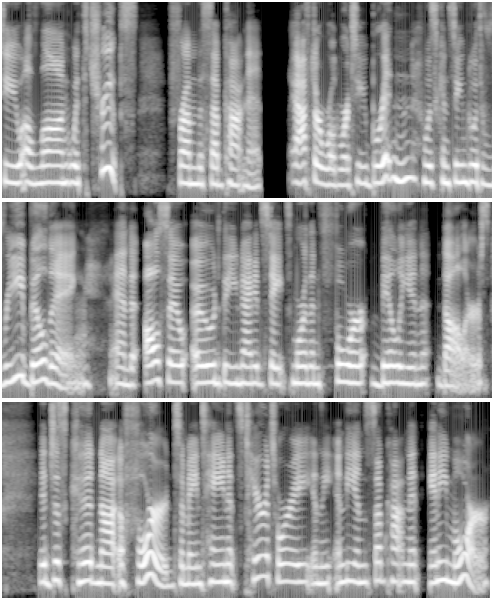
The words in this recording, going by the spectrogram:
II along with troops from the subcontinent. After World War II, Britain was consumed with rebuilding and also owed the United States more than $4 billion. It just could not afford to maintain its territory in the Indian subcontinent anymore.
